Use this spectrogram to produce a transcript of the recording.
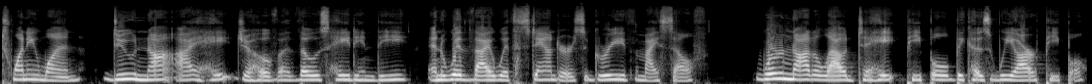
21. Do not I hate Jehovah, those hating thee, and with thy withstanders grieve myself we're not allowed to hate people because we are people.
